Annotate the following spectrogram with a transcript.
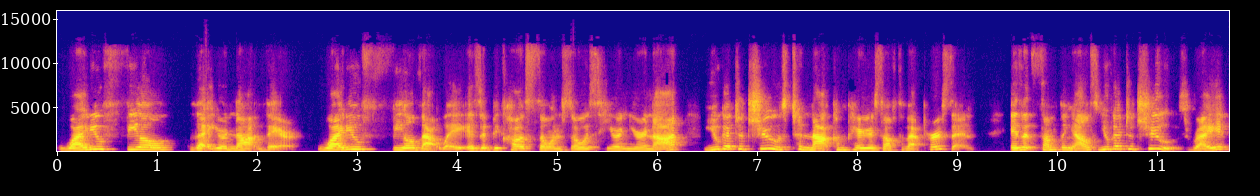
Why do you feel that you're not there? Why do you feel that way? Is it because so and so is here and you're not? You get to choose to not compare yourself to that person. Is it something else? You get to choose, right?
